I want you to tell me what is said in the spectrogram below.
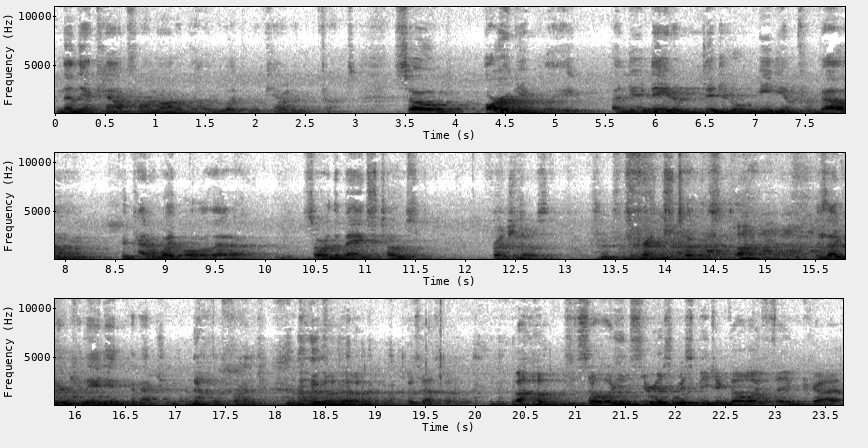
and then they account for an audit value like accounting firms. So arguably, a new native digital medium for value could kind of wipe all of that out. So are the banks toast? French toast. French toast. Is that your Canadian connection there with the French? no, no, that? Um, so, I mean, seriously speaking, though, I think uh,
